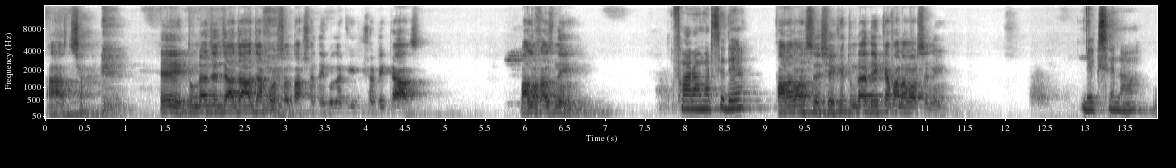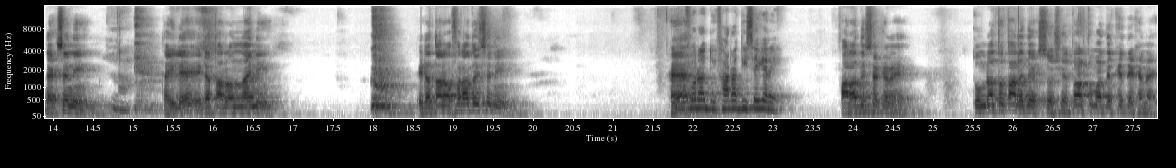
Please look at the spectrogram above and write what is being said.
আচ্ছা। এই তোমরা যে যা যা যা করছ তার সাথে এগুলো কি সঠিক কাজ? ভালো কাজ নেই? ফাড়া মারছে দে। ফানা মারছে? সে কি তোমরা দেখে ফানা মারছে নি? দেখছে না দেখছে নি? না। তাইলে এটা তার অন্যায় নি? এটা তার অপরাধ হয়েছে নি? হ্যাঁ? ফোরা দুই ফাড়া দিছে গেরে ফারা দিছে কেন তোমরা তো তারে দেখছ সে তো আর তোমাদেরকে দেখে নাই।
